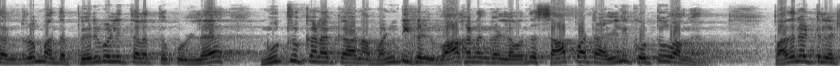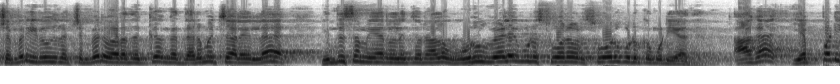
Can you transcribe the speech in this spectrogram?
தைப்பூசத்தன்றும் அந்த பெருவழித்தலத்துக்குள்ள நூற்றுக்கணக்கான வண்டிகள் வாகனங்களில் வந்து சாப்பாட்டை அள்ளி கொட்டுவாங்க. பதினெட்டு லட்சம் பேர் இருபது லட்சம் பேர் வர்றதுக்கு அங்கே தர்மசாலையில் இந்து சமய அறநிலையத்தினால ஒரு வேளை கூட சோறு சோறு கொடுக்க முடியாது. ஆக எப்படி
